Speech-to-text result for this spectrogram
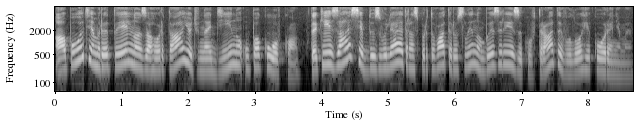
а потім ретельно загортають в надійну упаковку. Такий засіб дозволяє транспортувати рослину без ризику втрати вологи коренями.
